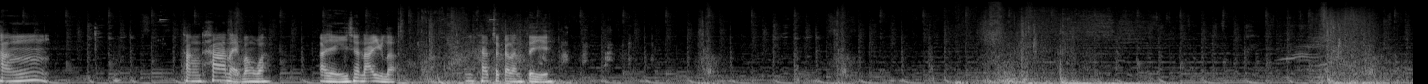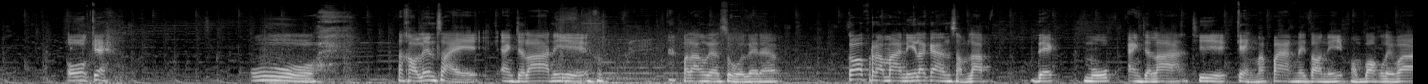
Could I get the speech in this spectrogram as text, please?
ทั้ง ทั้งท่าไหนบ้างวะ อะอย่างนี้ชนะอยู่ละแทบจะการันตีโอเค โอ้ ถ้าเขาเล่นใส่แองเจล่านี่ พลังเหลือศูนย์เลยนะครับ ก็ประมาณนี้ล้วกันสำหรับเด็ก Move Angela ที่เก่งมาก ๆ ในตอนนี้ผมบอกเลยว่า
